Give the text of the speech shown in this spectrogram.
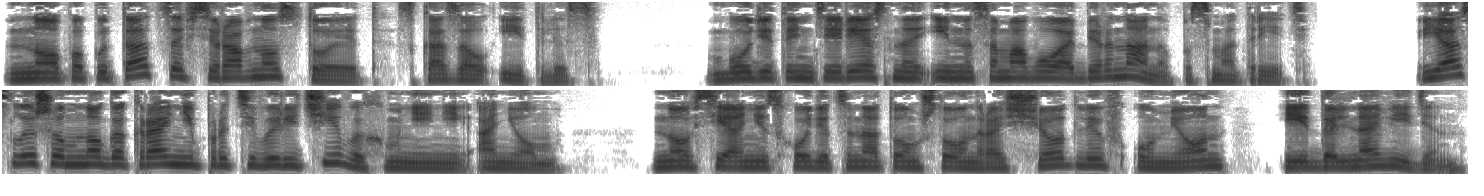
«Но попытаться все равно стоит», — сказал Итлис. «Будет интересно и на самого Абернана посмотреть. Я слышал много крайне противоречивых мнений о нем, но все они сходятся на том, что он расчетлив, умен и дальновиден.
